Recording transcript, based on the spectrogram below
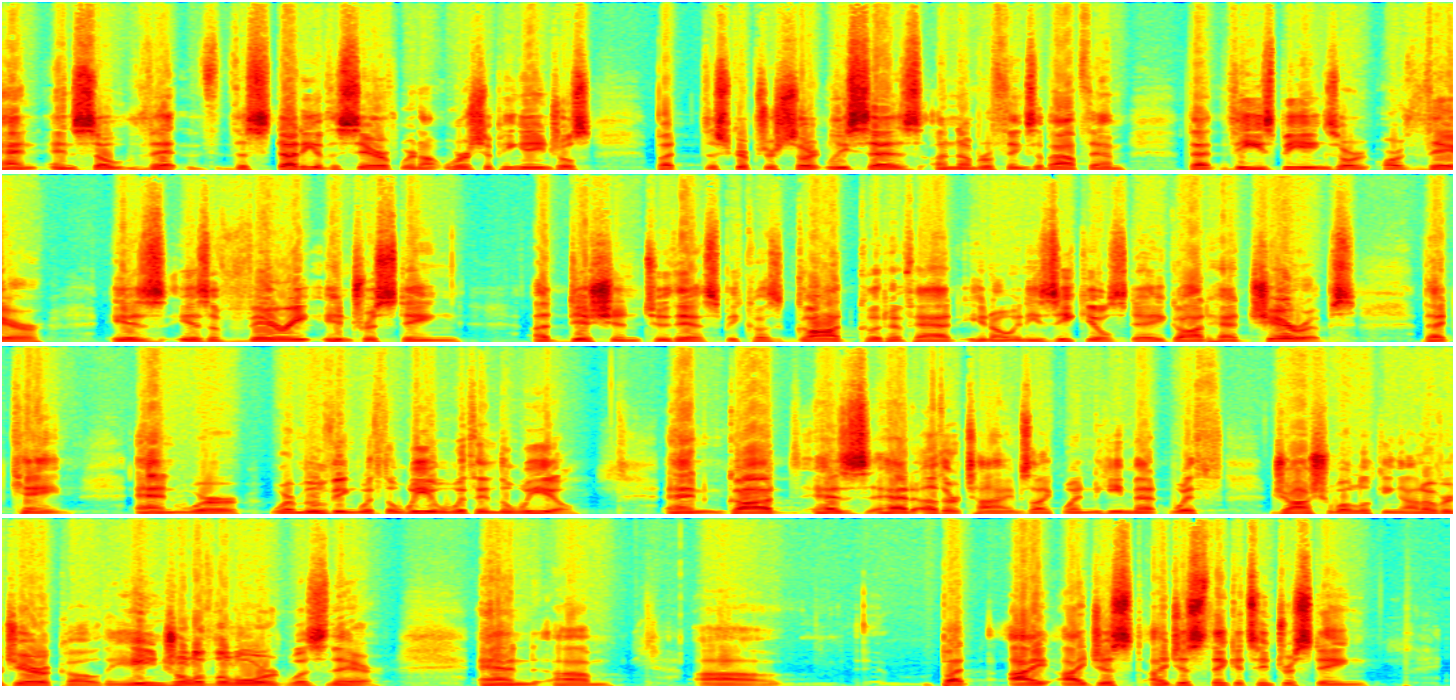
And, and so that, the study of the seraph, we're not worshiping angels, but the scripture certainly says a number of things about them. That these beings are, are there is, is a very interesting addition to this because God could have had, you know, in Ezekiel's day, God had cherubs that came and were, were moving with the wheel within the wheel. And God has had other times, like when he met with Joshua looking out over Jericho, the angel of the Lord was there. And, um, uh, but I, I, just, I just think it's interesting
